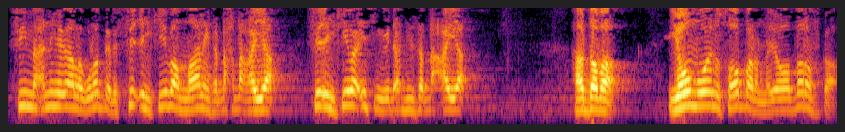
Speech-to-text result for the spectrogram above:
Fi macnaheegaa lagula diray. Ficilkiibaa maalinka dhex dhacaya ficilkiibaa ismiga dhexdiisa dhacaya. Haddaba yowma waynu soo baranay oo darafka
